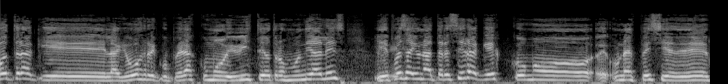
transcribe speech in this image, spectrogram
Otra que la que vos recuperás cómo viviste otros mundiales y después hay una tercera que es como eh, una especie de,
